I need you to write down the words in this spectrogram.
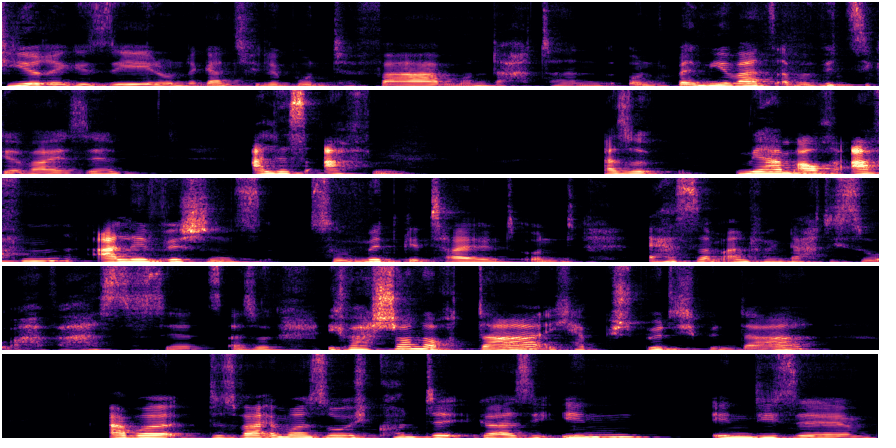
Tiere gesehen und ganz viele bunte Farben und dachte dann, und bei mir waren es aber witzigerweise alles Affen. Also mir haben auch Affen alle Visions so mitgeteilt und erst am Anfang dachte ich so, ah, war es das jetzt? Also ich war schon noch da, ich habe gespürt, ich bin da, aber das war immer so, ich konnte quasi in, in diese,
